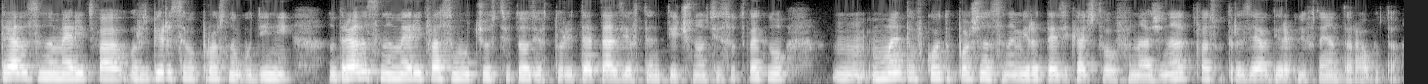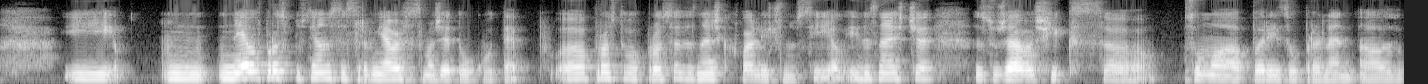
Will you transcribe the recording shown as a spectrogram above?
Трябва да се намери това, разбира се, въпрос на години, но трябва да се намери това самочувствие, този авторитет, тази автентичност и съответно момента, в който почне да се намират тези качества в една жена, това се отразява директно и в нейната работа. И не е въпрос постоянно да се сравняваш с мъжете около теб. Просто въпросът е да знаеш каква личност си и да знаеш, че заслужаваш хикс сума пари за определен, за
